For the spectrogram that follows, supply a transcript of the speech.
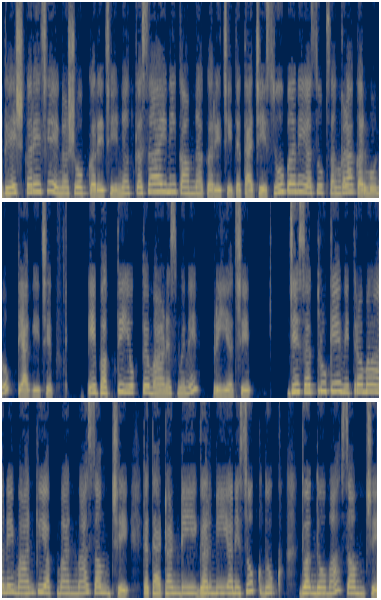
દ્વેષ કરે છે, ન શોક કરે છે, ન કસાયની કામના કરે છે તથા જે શુભ અને અશુભ સંગળા કર્મોનો ત્યાગી છે. એ ભક્તિયુક્ત માણસ મને પ્રિય છે. જે શત્રુ કે મિત્રમાં અને માનકી અપમાનમાં સમ છે તથા ઠંડી, ગરમી અને સુખ દુઃખ દ્વંદ્વોમાં સમ છે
